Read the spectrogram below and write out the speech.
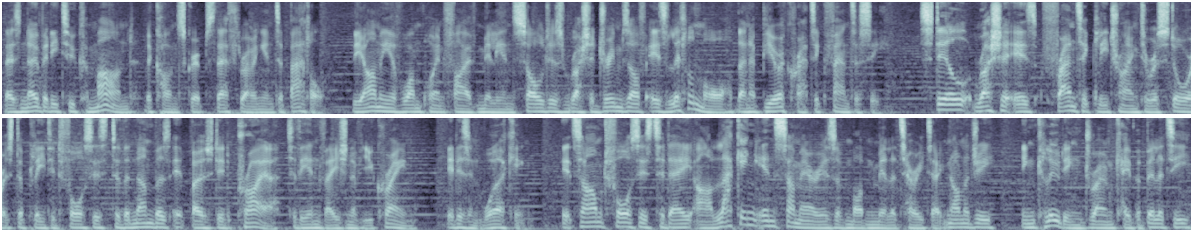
There's nobody to command the conscripts they're throwing into battle. The army of 1.5 million soldiers Russia dreams of is little more than a bureaucratic fantasy. Still, Russia is frantically trying to restore its depleted forces to the numbers it boasted prior to the invasion of Ukraine. It isn't working. Its armed forces today are lacking in some areas of modern military technology, including drone capability,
